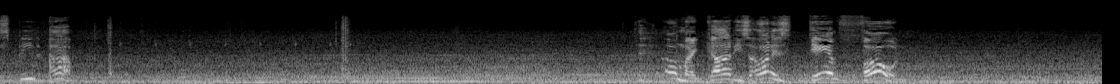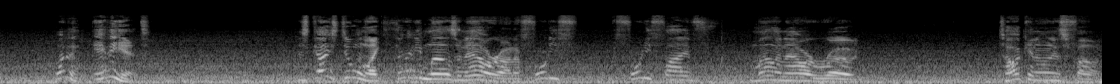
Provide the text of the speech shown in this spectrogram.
Speed up. Oh my god, he's on his damn phone. What an idiot. This guy's doing like 30 miles an hour on a 40, 45 mile an hour road, talking on his phone,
